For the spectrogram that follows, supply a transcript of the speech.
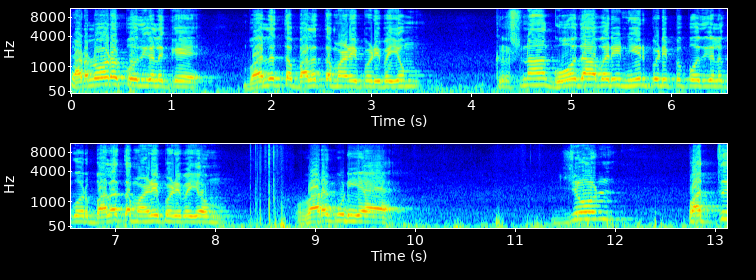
கடலோர பகுதிகளுக்கு வலுத்த பலத்த மழை பொழிவையும் கிருஷ்ணா கோதாவரி நீர்பிடிப்பு பகுதிகளுக்கு ஒரு பலத்த மழை பொழிவையும் வரக்கூடிய ஜூன் பத்து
